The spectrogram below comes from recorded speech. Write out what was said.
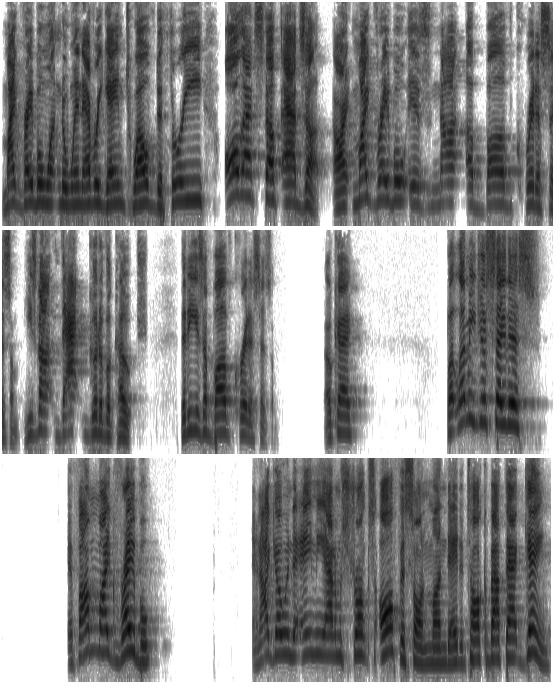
Mike Vrabel wanting to win every game 12 to 3, all that stuff adds up. All right. Mike Vrabel is not above criticism. He's not that good of a coach that he is above criticism. Okay. But let me just say this if I'm Mike Vrabel and I go into Amy Adams Strunk's office on Monday to talk about that game,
